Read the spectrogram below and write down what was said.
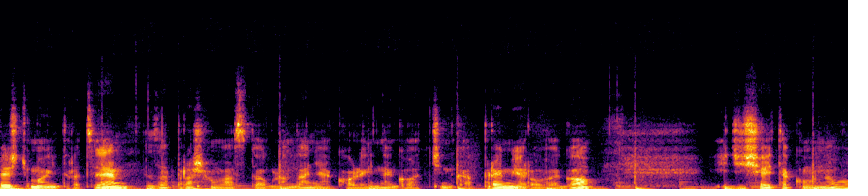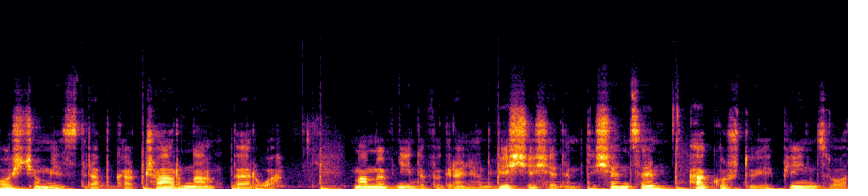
Cześć moi drodzy, zapraszam Was do oglądania kolejnego odcinka premierowego. I dzisiaj taką nowością jest drapka Czarna Perła. Mamy w niej do wygrania 207 tysięcy, a kosztuje 5 zł.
